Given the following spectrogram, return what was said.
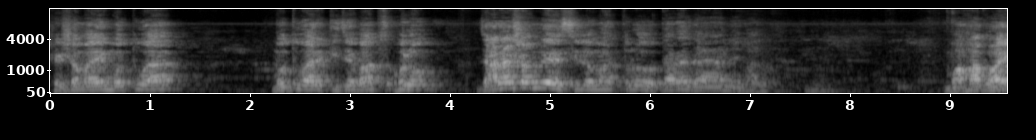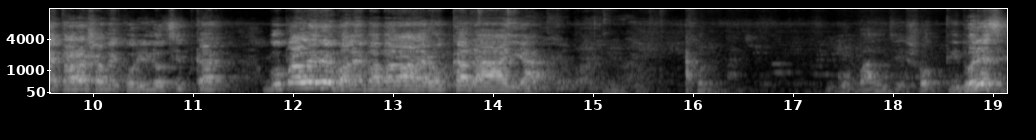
সে সময়ে মতুয়া, মতুয়ার কি যে বাপ হলো? যারা সঙ্গে ছিল মাত্র, তারা জানে ভালো। মহাভয়ে তারা সবে করিল চিৎকার। গোপালের বলে, বাবা রক্ষা নাই এখন, গোপাল যে শক্তি ধরেছে,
